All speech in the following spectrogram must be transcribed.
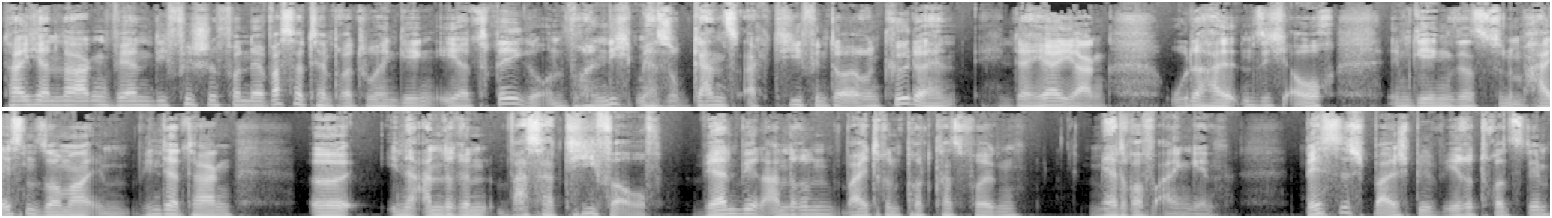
Teichanlagen werden die Fische von der Wassertemperatur hingegen eher träge und wollen nicht mehr so ganz aktiv hinter euren Köder hin hinterherjagen oder halten sich auch im Gegensatz zu einem heißen Sommer im Wintertagen äh, in einer anderen Wassertiefe auf. Werden wir in anderen weiteren Podcast-Folgen mehr drauf eingehen. Bestes Beispiel wäre trotzdem,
